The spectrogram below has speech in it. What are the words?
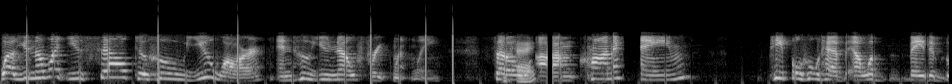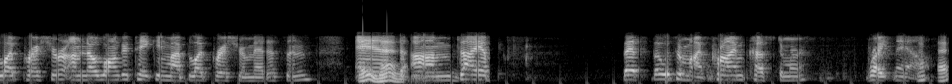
Well, you know what? You sell to who you are and who you know frequently. So, Okay. um, chronic pain, people who have elevated blood pressure. I'm no longer taking my blood pressure medicine, and Amen. um, diabetics. That's those are my prime customers right now. Okay.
